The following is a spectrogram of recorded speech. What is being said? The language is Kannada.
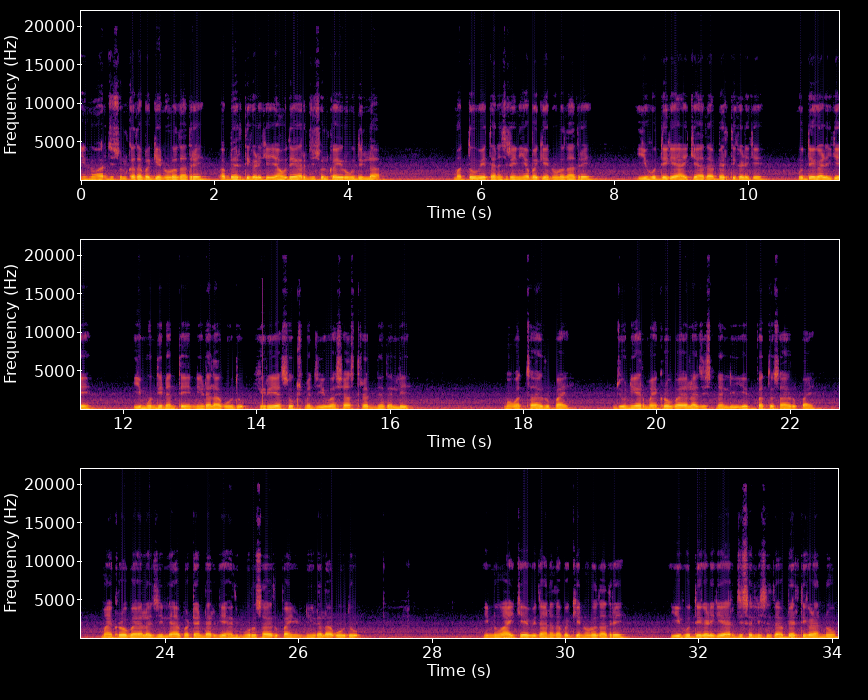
ಇನ್ನು ಅರ್ಜಿ ಶುಲ್ಕದ ಬಗ್ಗೆ ನೋಡೋದಾದರೆ, ಅಭ್ಯರ್ಥಿಗಳಿಗೆ ಯಾವುದೇ ಅರ್ಜಿ ಶುಲ್ಕ ಇರುವುದಿಲ್ಲ. ಮತ್ತು ವೇತನ ಶ್ರೇಣಿಯ ಬಗ್ಗೆ ನೋಡೋದಾದರೆ, ಈ ಹುದ್ದೆಗೆ ಆಯ್ಕೆಯಾದ ಅಭ್ಯರ್ಥಿಗಳಿಗೆ ಹುದ್ದೆಗಳಿಗೆ ಈ ಮುಂದಿನಂತೆ ನೀಡಲಾಗುವುದು. ಹಿರಿಯ ಸೂಕ್ಷ್ಮ ಜೀವಶಾಸ್ತ್ರಜ್ಞದಲ್ಲಿ ಮೂವತ್ತು ಸಾವಿರ ರೂಪಾಯಿ, ಜೂನಿಯರ್ ಮೈಕ್ರೋಬಯಾಲಜಿಸ್ಟ್ನಲ್ಲಿ ಎಪ್ಪತ್ತು ಸಾವಿರ ರೂಪಾಯಿ, ಮೈಕ್ರೋಬಯಾಲಜಿ ಲ್ಯಾಬ್ ಅಟೆಂಡರ್ಗೆ ಹದಿಮೂರು ಸಾವಿರ ರೂಪಾಯಿ ನೀಡಲಾಗುವುದು. ಇನ್ನು ಆಯ್ಕೆಯ ವಿಧಾನದ ಬಗ್ಗೆ ನೋಡೋದಾದರೆ, ಈ ಹುದ್ದೆಗಳಿಗೆ ಅರ್ಜಿ ಸಲ್ಲಿಸಿದ ಅಭ್ಯರ್ಥಿಗಳನ್ನು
